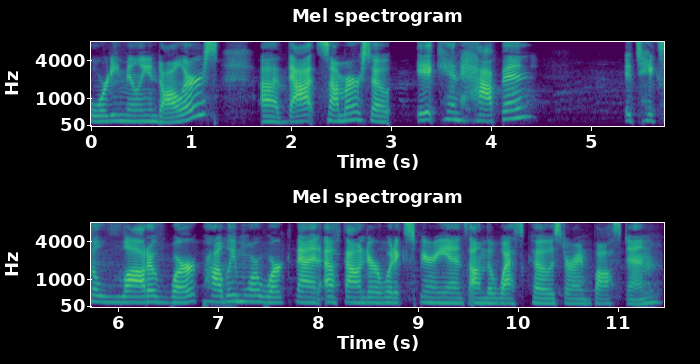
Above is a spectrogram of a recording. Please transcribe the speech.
$40 million uh, that summer. So it can happen. It takes a lot of work, probably more work than a founder would experience on the West Coast or in Boston.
